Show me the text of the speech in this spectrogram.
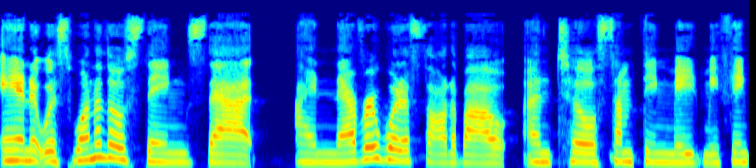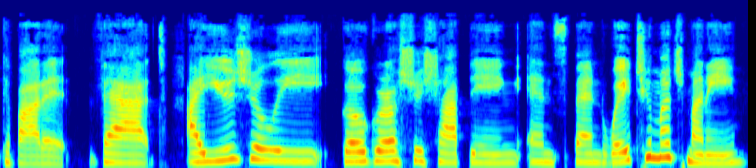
And it was one of those things that I never would have thought about until something made me think about it that I usually go grocery shopping and spend way too much money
